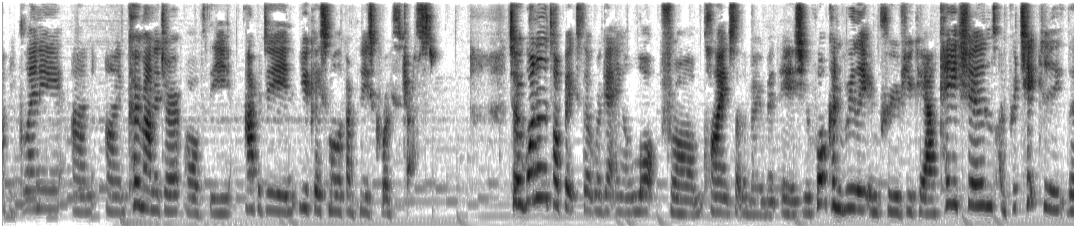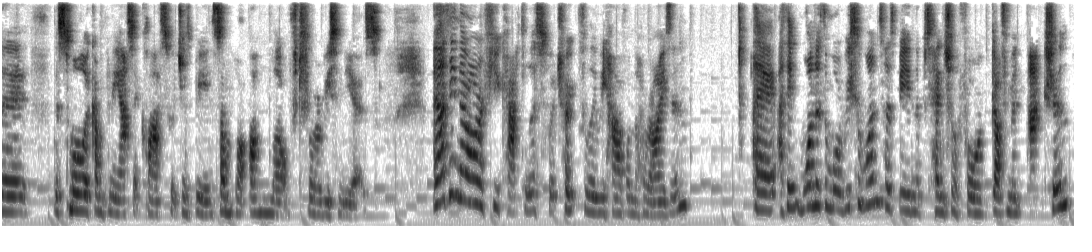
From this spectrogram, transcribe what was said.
Abby Glennie and I'm co-manager of the Aberdeen UK Smaller Companies Growth Trust. So one of the topics that we're getting a lot from clients at the moment is you know, what can really improve UK allocations and particularly the, the smaller company asset class, which has been somewhat unloved for recent years. And I think there are a few catalysts which hopefully we have on the horizon. Uh, I think one of the more recent ones has been the potential for government action.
